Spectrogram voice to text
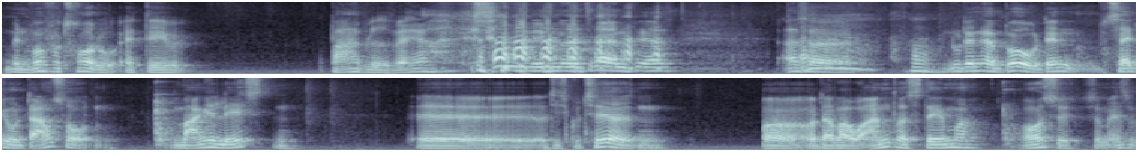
Men hvorfor tror du, at det bare er blevet værre siden 1973? Altså, nu den her bog, den satte jo en dagsorden. Mange læste den øh, og diskuterede den. Og, og der var jo andre stemmer også. Som, altså,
